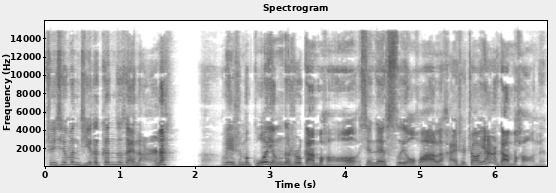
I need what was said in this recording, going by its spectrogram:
这些问题的根子在哪儿呢？啊，为什么国营的时候干不好，现在私有化了还是照样干不好呢？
